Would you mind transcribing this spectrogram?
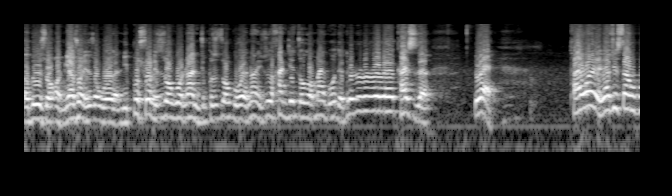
而不是说哦，你要说你是中国人，你不说你是中国人，那你就不是中国人，那你就是汉奸走狗卖国贼，对对对对对，开始了，对不对？台湾人要去上。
